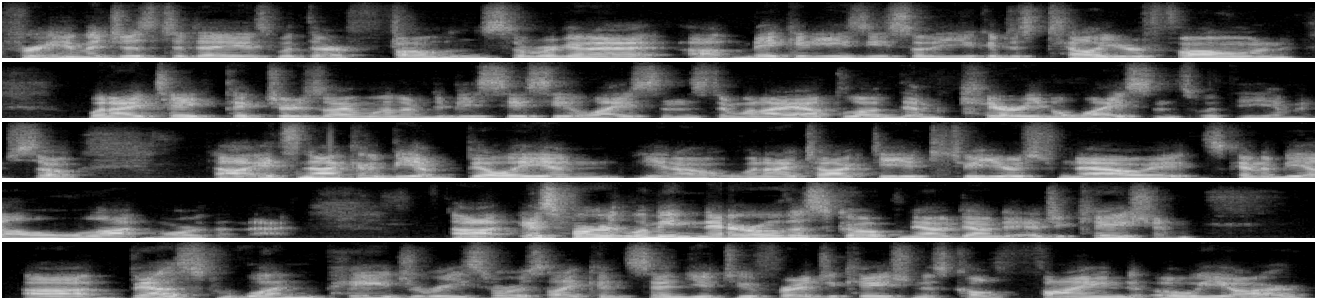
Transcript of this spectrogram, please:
for images today is with their phones. So we're going to uh, make it easy so that you can just tell your phone when I take pictures, I want them to be CC licensed, and when I upload them, carry the license with the image. So uh, it's not going to be a billion. You know, when I talk to you two years from now, it's going to be a lot more than that. Uh, as far, let me narrow the scope now down to education. Uh, best one-page resource I can send you to for education is called Find OER.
